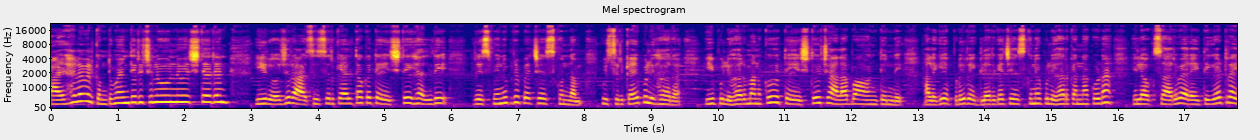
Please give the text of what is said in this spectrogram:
Hi hello welcome to my Inti Ruchulu vegetarian ఈరోజు రాసి ఉసిరికాయలతో ఒక టేస్టీ హెల్దీ రెసిపీని ప్రిపేర్ చేసుకుందాం. ఉసిరికాయ పులిహోర. ఈ పులిహోర మనకు టేస్ట్ చాలా బాగుంటుంది. అలాగే ఎప్పుడు రెగ్యులర్గా చేసుకునే పులిహోర కన్నా కూడా ఇలా ఒకసారి వెరైటీగా ట్రై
